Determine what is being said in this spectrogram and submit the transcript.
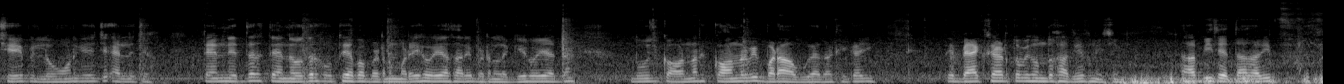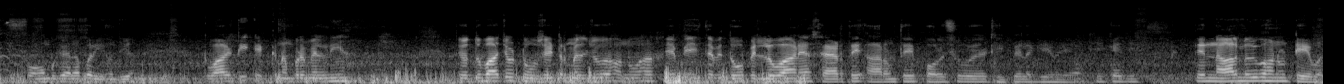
6 ਪਿੱਲੋ ਆਉਣਗੇ ਇਹ ਚ ਐਲ ਚ। ਤਿੰਨ ਇੱਧਰ, ਤਿੰਨ ਉਧਰ, ਉੱਥੇ ਆਪਾਂ ਬਟਨ ਮੜੇ ਹੋਏ ਆ, ਸਾਰੇ ਬਟਨ ਲੱਗੇ ਹੋਏ ਆ ਇਦਾਂ। ਲੂਜ਼ ਕਾਰਨਰ ਕਾਰਨਰ ਵੀ ਬੜਾ ਆਊਗਾ ਇਹਦਾ, ਠੀਕ ਆ ਜੀ? ਤੇ ਬੈਕ ਸਾਈਡ ਤੋਂ ਵੀ ਤੁਹਾਨੂੰ ਦਿਖਾ ਦਈਏ ਫਿਨਿਸ਼ਿੰਗ ਆ ਵੀ ਇਦਾਂ ਸਾਰੀ ਫੋਮ ਵਗੈਰਾ ਭਰੀ ਹੁੰਦੀ ਆ। ਕੁਆਲਿਟੀ ਇੱਕ ਨੰਬਰ ਮਿਲਣੀ ਆ। ਤੇ ਉਸ ਤੋਂ ਬਾਅਦ ਚੋਂ 2 ਸੀਟਰ ਮਿਲ ਜੂਗਾ ਤੁਹਾਨੂੰ ਆ ਇਹ ਪੇਜ ਤੇ ਵੀ ਦੋ ਪਿੱਲੋ ਆਣੇ ਆ ਸਾਈਡ ਤੇ ਆਰਮ ਤੇ ਪਾਲਿਸ਼ ਹੋਏ ਠੀਪੇ ਲੱਗੇ ਹੋਏ ਆ, ਠੀਕ ਹੈ ਜੀ? ਤੇ ਨਾਲ ਮਿਲੂਗਾ ਤੁਹਾਨੂੰ ਟੇਬਲ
